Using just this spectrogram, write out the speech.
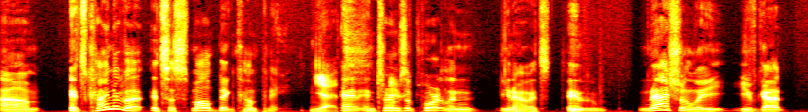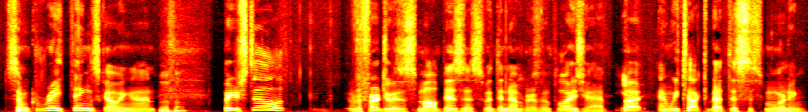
um, it's kind of a it's a small big company Yeah. and in terms of Portland, you know, it's it, nationally you've got some great things going on, Mhm. but you're still referred to as a small business with the number of employees you have. Yeah. But and we talked about this this morning.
